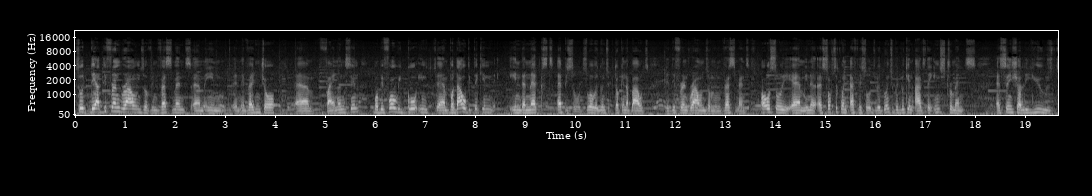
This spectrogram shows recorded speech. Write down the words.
So there are different rounds of investments um, in, in venture um, financing. But before we go in, um, but that will be taken in the next episodes where we're going to be talking about the different rounds of investment. Also, um, in a, a subsequent episodes, we're going to be looking at the instruments essentially used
